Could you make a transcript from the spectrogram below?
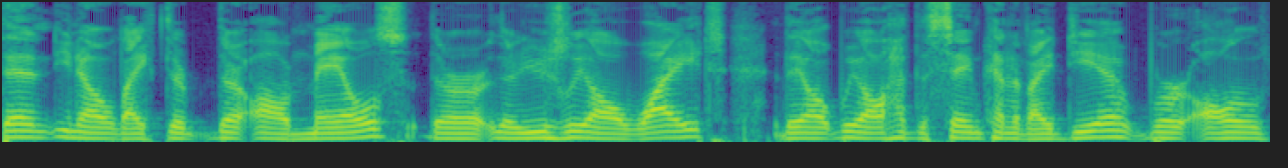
then you know like they're they're all males. They're they're usually all white. They all we all have the same kind of idea. We're all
